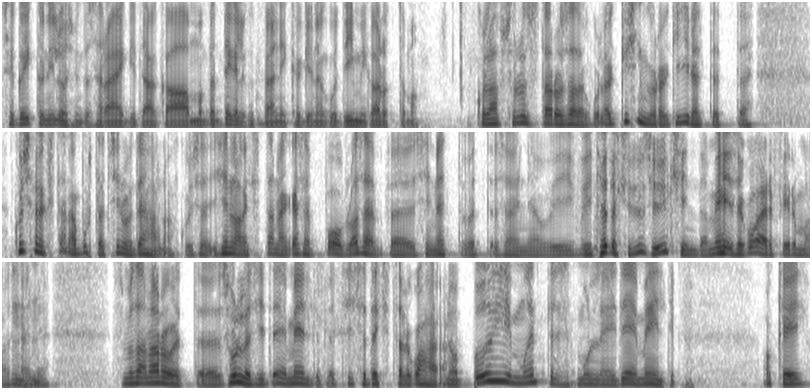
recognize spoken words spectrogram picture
see kõik on ilus, mida sa räägid, aga ma pean, tegelikult pean ikkagi nagu tiimiga arutama. kuule, absoluutselt arusaadav, kuule küsin korra kiirelt, et kui see oleks täna puhtalt sinu teha, noh, kui sa, sina oleksid täna käseb Bob laseb äh, siin ettevõttes, on ju, või, või töötaksid üldse üksinda mees ja koer firmas, on ju, mhm. siis ma saan aru, et äh, sulle see idee meeldib, et siis sa teeksid selle kohe ära? no põhimõtteliselt mulle idee meeldib. okei okay,,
